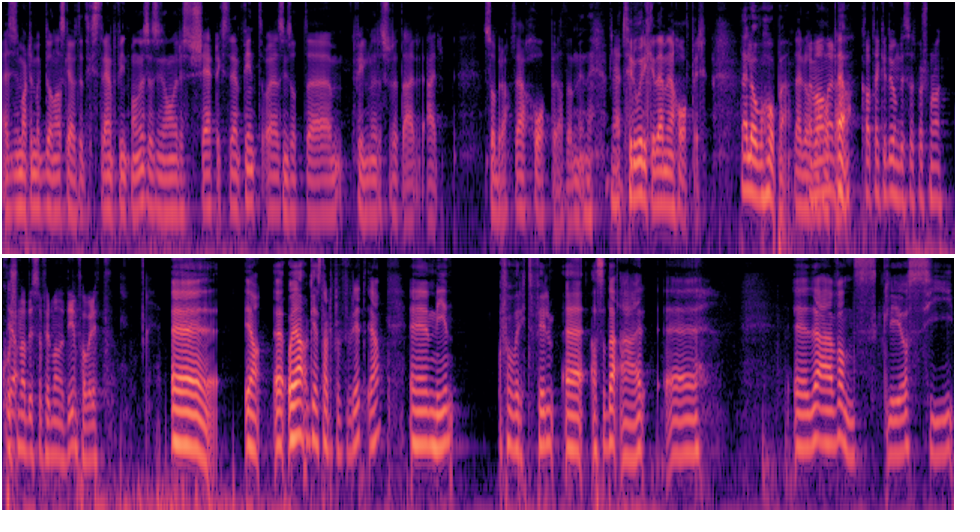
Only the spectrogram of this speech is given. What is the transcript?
Jeg syns Martin McDonagh har skrevet et ekstremt fint manus. Jeg syns han har regissert ekstremt fint, og jeg syns at eh, filmen rett og slett er, er så bra. Så jeg håper at den vinner. Jeg tror ikke det, men jeg håper. Det er lov å håpe. Det er lov å håpe. Ja. hva tenker du om disse spørsmålene? Hvordan av disse filmene er din favoritt? Uh, ja. Uh, oh, ja, ok, jeg starter på favoritt. Ja. Uh, min favorittfilm eh, Altså, det er eh, eh, Det er vanskelig å si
